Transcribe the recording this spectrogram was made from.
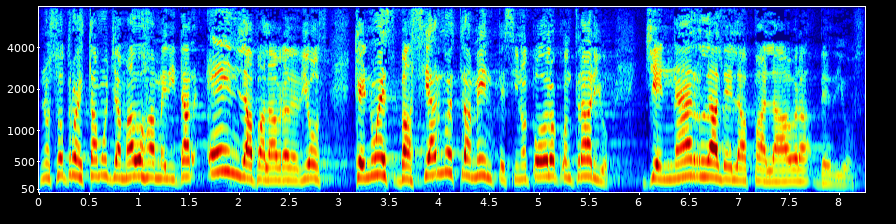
Nosotros estamos llamados a meditar en la palabra de Dios, que no es vaciar nuestra mente, sino todo lo contrario, llenarla de la palabra de Dios.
